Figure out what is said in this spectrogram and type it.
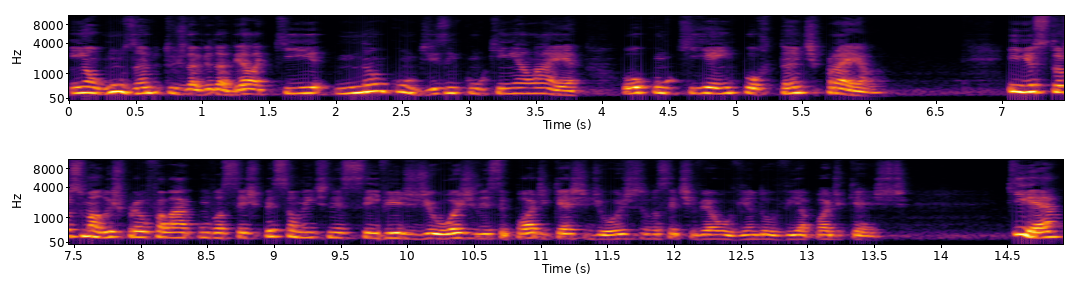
em alguns âmbitos da vida dela que não condizem com quem ela é ou com o que é importante para ela. E isso trouxe uma luz para eu falar com você, especialmente nesse vídeo de hoje, nesse podcast de hoje, se você estiver ouvindo via podcast, que é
